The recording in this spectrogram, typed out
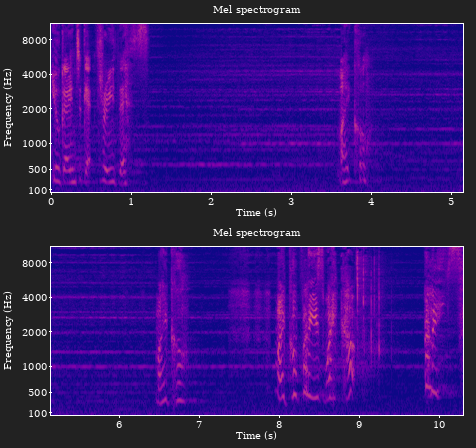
You're going to get through this. Michael. Michael. Michael, please wake up. Please.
